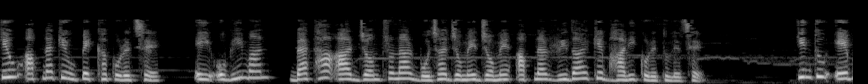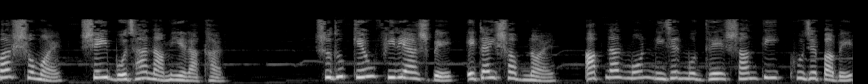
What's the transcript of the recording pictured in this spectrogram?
কেউ আপনাকে উপেক্ষা করেছে। এই অভিমান, ব্যথা আর যন্ত্রণার বোঝা জমে জমে আপনার হৃদয়কে ভারী করে তুলেছে। কিন্তু এবার সময়, সেই বোঝা নামিয়ে রাখার। শুধু কেউ ফিরে আসবে, এটাই সব নয়। আপনার মন নিজের মধ্যে শান্তি খুঁজে পাবে,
